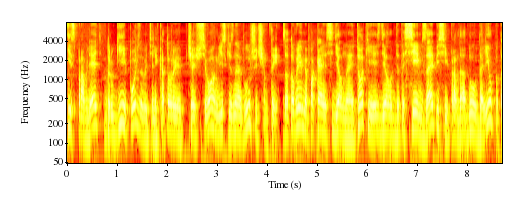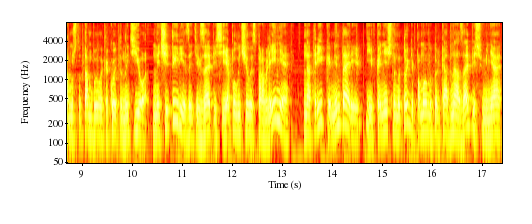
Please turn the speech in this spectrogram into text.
исправлять другие пользователи, которые чаще всего английский знают лучше, чем ты. За то время, пока я сидел на iTalki, я сделал где-то 7 записей, правда одну удалил, потому что там было какое-то нытье. На 4 из этих записей я получил исправление, на три комментарии. И в конечном итоге, по-моему, только одна запись у меня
